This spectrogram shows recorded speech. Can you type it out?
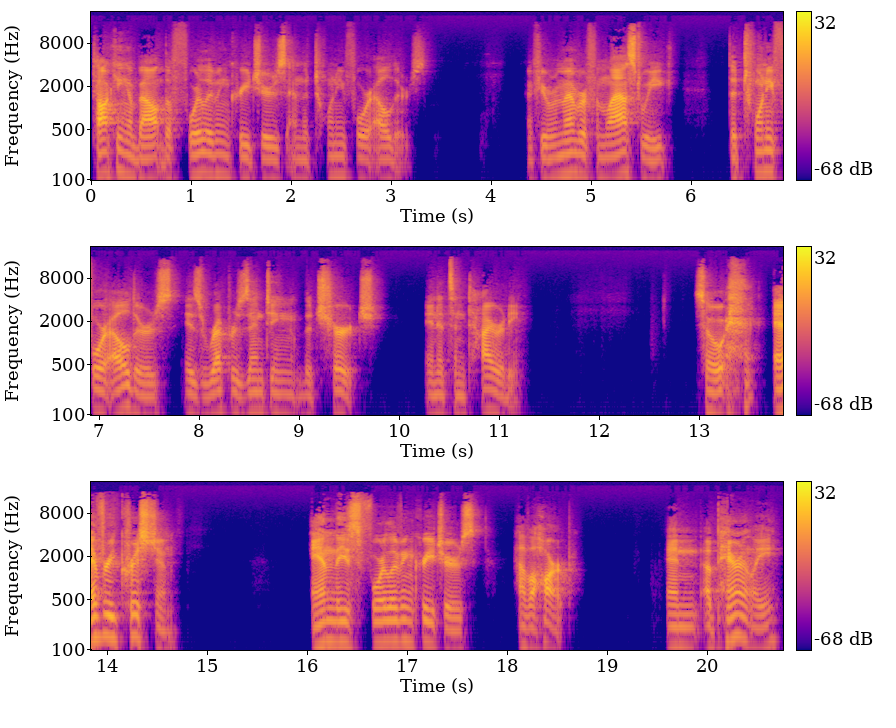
talking about the four living creatures and the 24 elders. If you remember from last week, the 24 elders is representing the church in its entirety. So every Christian and these four living creatures have a harp. And apparently,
